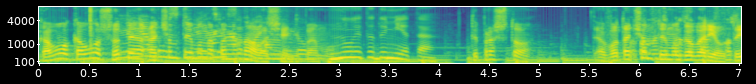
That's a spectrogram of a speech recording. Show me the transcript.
Кого, кого? Что ты, о чем ты ему напоминал, вообще не пойму. Ну это Демета. Ты про что? А Вот о чем ты ему типа говорил? Ты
